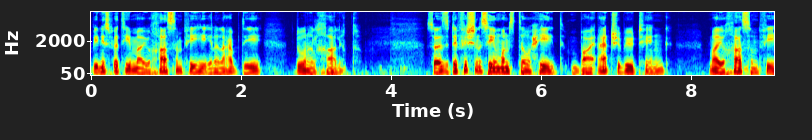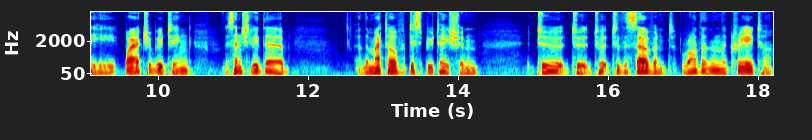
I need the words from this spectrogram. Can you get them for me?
بنسبة ما يخاصم فيه إلى العبد دون الخالق. So there's a deficiency in one's tawheed by attributing ما يخاصم فيه, by attributing essentially the the matter of disputation to, to, to, to the servant rather than the creator.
